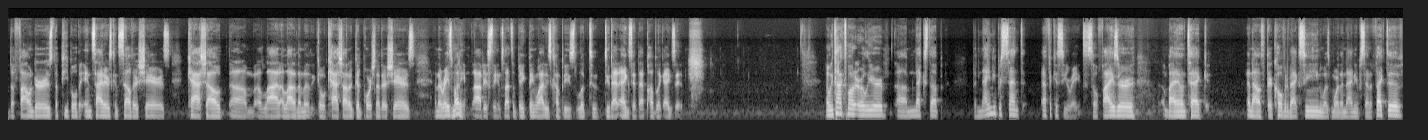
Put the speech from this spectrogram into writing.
The founders, the people, the insiders can sell their shares, cash out um, a lot. A lot of them go cash out a good portion of their shares, and they raise money, obviously. And so that's a big thing why these companies look to do that exit, that public exit. And we talked about it earlier. Um, next up, the 90% efficacy rate. So Pfizer, BioNTech announced their COVID vaccine was more than 90% effective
